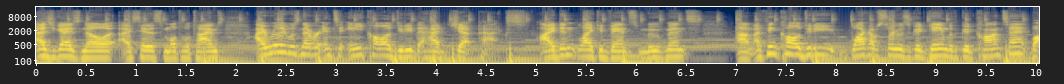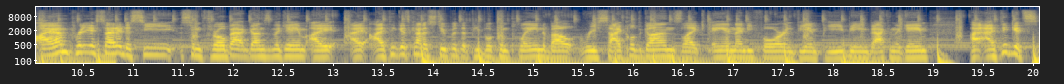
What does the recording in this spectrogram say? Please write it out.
As you guys know, I say this multiple times, I really was never into any Call of Duty that had jetpacks. I didn't like advanced movements. Um, I think Call of Duty Black Ops 3 was a good game with good content, but I am pretty excited to see some throwback guns in the game. I, I, I think it's kind of stupid that people complain about recycled guns like AN-94 and VMP being back in the game. I, I think it's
